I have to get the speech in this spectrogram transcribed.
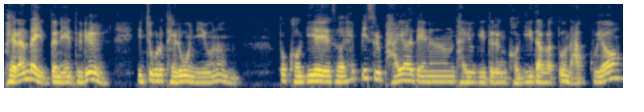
베란다에 있던 애들을 이쪽으로 데려온 이유는 또 거기에서 햇빛을 봐야 되는 다육이들은 거기다가 또 낳고요.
